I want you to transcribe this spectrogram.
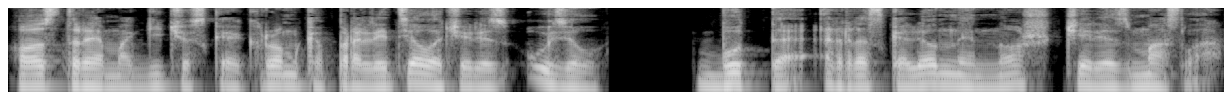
Острая магическая кромка пролетела через узел, будто раскаленный нож через масло.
